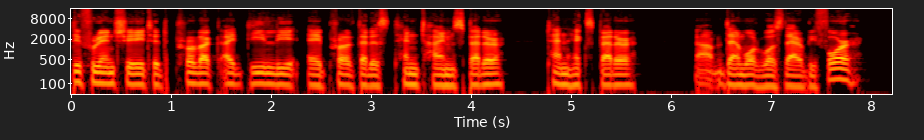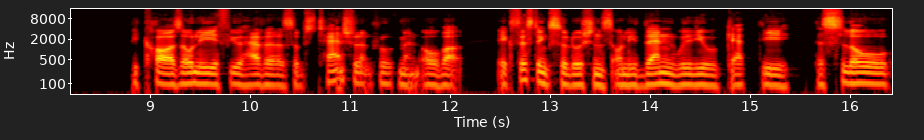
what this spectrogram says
differentiated product, ideally a product that is ten times better, ten x better um, than what was there before, because only if you have a substantial improvement over existing solutions, only then will you get the the slow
